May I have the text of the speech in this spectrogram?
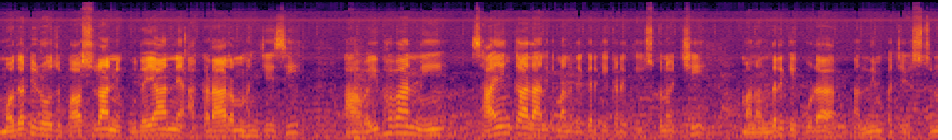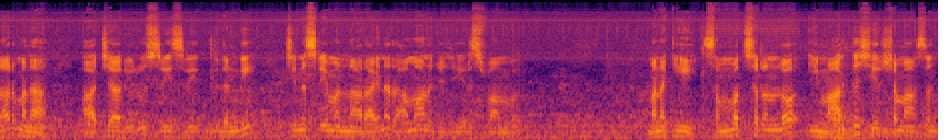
మొదటి రోజు పాశురాన్ని ఉదయాన్నే అక్కడ ఆరంభం చేసి ఆ వైభవాన్ని సాయంకాలానికి మన దగ్గరికి ఇక్కడికి తీసుకుని వచ్చి మనందరికీ కూడా అందింపచేస్తున్నారు మన ఆచార్యులు శ్రీ శ్రీ త్రిదండి చిన్న శ్రీమన్నారాయణ రామానుజయర్ స్వామివారు మనకి సంవత్సరంలో ఈ మార్గశీర్ష మాసం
